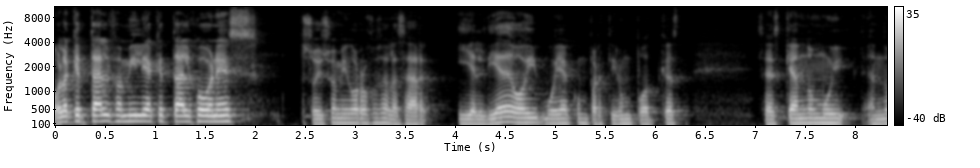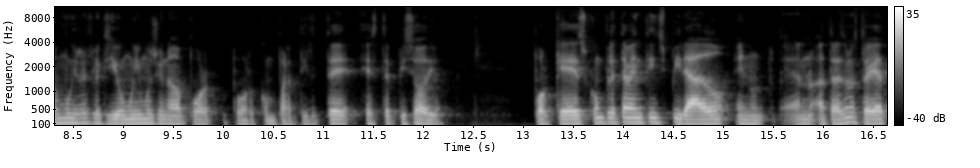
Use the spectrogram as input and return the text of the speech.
Hola, ¿qué tal familia? ¿Qué tal jóvenes? Soy su amigo Rojo Salazar y el día de hoy voy a compartir un podcast. Sabes que ando muy, ando muy reflexivo, muy emocionado por, por compartirte este episodio, porque es completamente inspirado en, a través de nuestra vida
